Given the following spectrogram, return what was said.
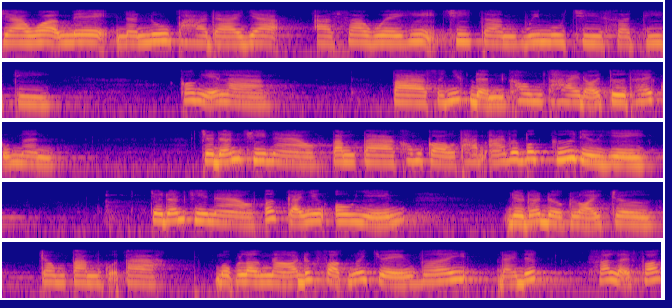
yawa me nanupadaya asawehi chitam vimuchi satiti. Có nghĩa là ta sẽ nhất định không thay đổi tư thế của mình cho đến khi nào tâm ta không còn tham ái với bất cứ điều gì, cho đến khi nào tất cả những ô nhiễm đều đã được loại trừ trong tâm của ta một lần nọ đức phật nói chuyện với đại đức xá lợi phất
